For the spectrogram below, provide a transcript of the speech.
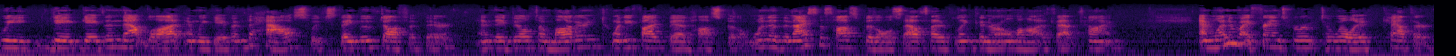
we gave them that lot and we gave them the house, which they moved off of there, and they built a modern 25 bed hospital, one of the nicest hospitals outside of Lincoln or Omaha at that time. And one of my friends wrote to Willa Cather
